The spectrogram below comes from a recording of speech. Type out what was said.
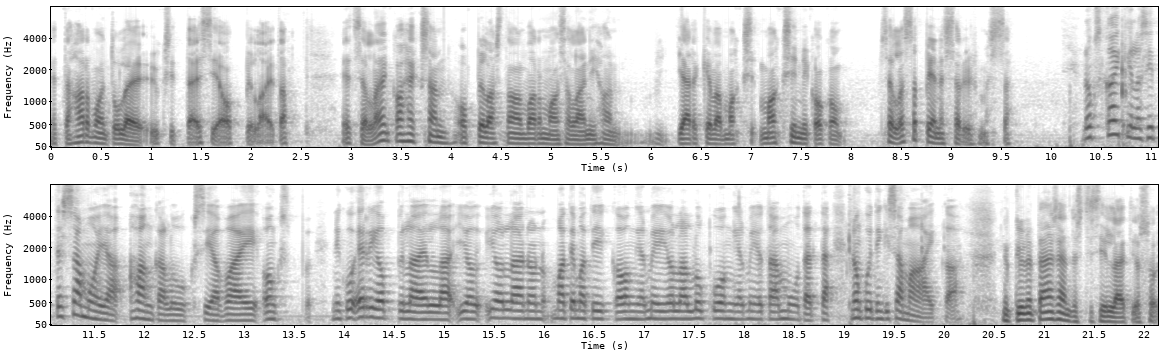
että harvoin tulee yksittäisiä oppilaita. Että sellainen kahdeksan oppilasta on varmaan sellainen ihan järkevä maksimikoko sellaisessa pienessä ryhmässä. No onko kaikilla sitten samoja hankaluuksia vai onko niin eri oppilailla, jo, jollain on matematiikkaongelmia, jollain on lukuongelmia, jotain muuta, että ne on kuitenkin samaa aikaa? No kyllä me pääsääntöisesti sillä, että jos on,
